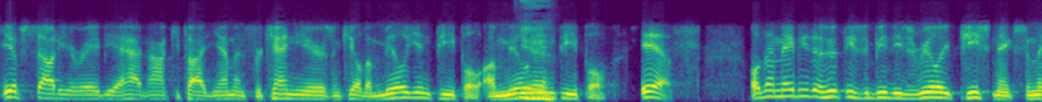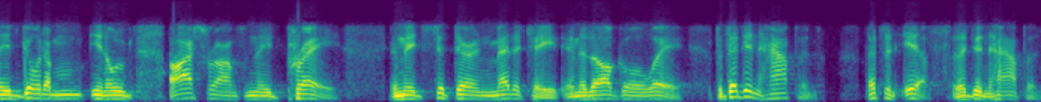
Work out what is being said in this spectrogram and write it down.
if Saudi Arabia hadn't occupied Yemen for ten years and killed a million people, a million Yeah. people, if well, then maybe the Houthis would be these really peaceniks, and they'd go to you know ashrams and they'd pray, and they'd sit there and meditate, and it'd all go away. But that didn't happen. That's an if. That didn't happen.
